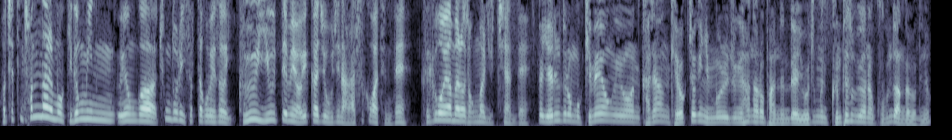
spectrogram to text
어쨌든 첫날 뭐 기동민 의원과 충돌이 있었다고 해서 그 이유 때문에 여기까지 오진 않았을 것 같은데 그거야말로 정말 유치한데 그러니까 예를 들어 뭐 김혜영 의원 가장 개혁적인 인물 중에 하나로 봤는데 요즘은 금태섭 의원하고 구분도 안 가거든요.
